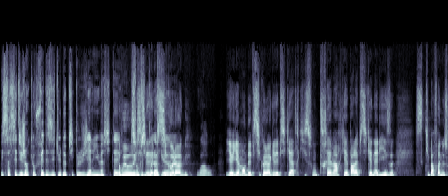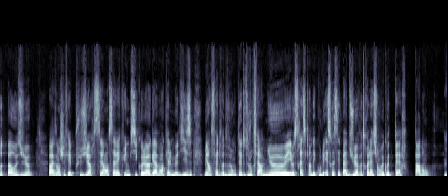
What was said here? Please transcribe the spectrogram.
Et ça, c'est des gens qui ont fait des études de psychologie à l'université. Oui, oui, c'est des psychologues. Waouh. Il y a également des psychologues et des psychiatres qui sont très marqués par la psychanalyse, ce qui parfois ne saute pas aux yeux. Par exemple, j'ai fait plusieurs séances avec une psychologue avant qu'elle me dise Mais en fait, votre volonté de toujours faire mieux et le stress qui en découle, est-ce que c'est pas dû à votre relation avec votre père? Pardon?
